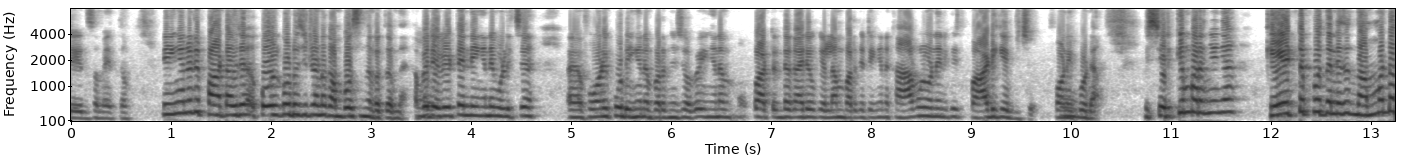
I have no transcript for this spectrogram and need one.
ചെയ്ത സമയത്ത്. അപ്പൊ ഇങ്ങനെ ഒരു പാട്ട് അതിൽ കോഴിക്കോട് വെച്ചിട്ടാണ് കമ്പോസ് നടക്കുന്നത് അപ്പൊ രവിട്ട് എന്നെ ഇങ്ങനെ വിളിച്ച് ഫോണിൽ കൂടി ഇങ്ങനെ പറഞ്ഞു അപ്പൊ ഇങ്ങനെ പാട്ടിന്റെ കാര്യമൊക്കെ എല്ലാം പറഞ്ഞിട്ട് ഇങ്ങനെ കാർബൺ എനിക്ക് പാടി കേൾപ്പിച്ചു ഫോണിൽ കൂടെ. ശരിക്കും പറഞ്ഞു കഴിഞ്ഞാൽ കേട്ടപ്പോ തന്നെ നമ്മുടെ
